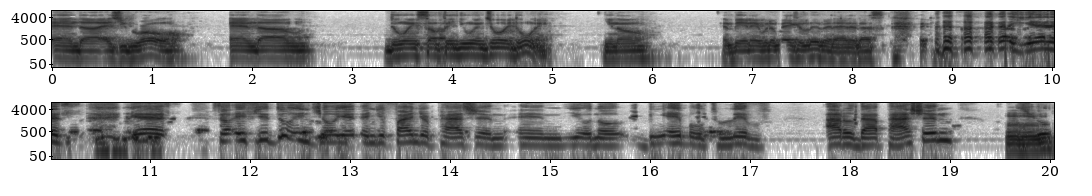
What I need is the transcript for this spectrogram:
and uh, as you grow. And um, doing something you enjoy doing, you know, and being able to make a living at it. That's yes, yes. So if you do enjoy it and you find your passion and you know be able to live out of that passion, mm-hmm. you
